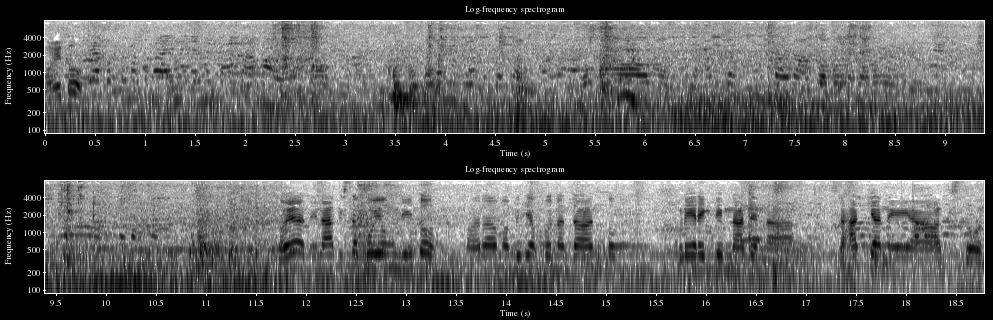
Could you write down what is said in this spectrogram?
So ito, So yan, inakis na po yung dito para mabigyan po ng daan tong clearing team natin na lahat yan ay aagis doon.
